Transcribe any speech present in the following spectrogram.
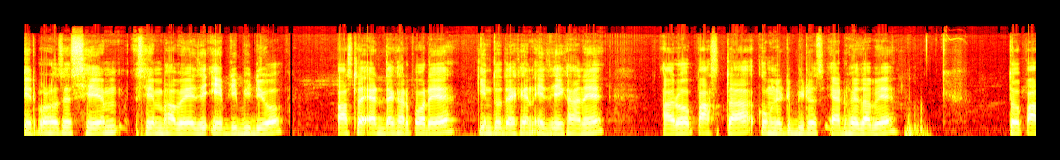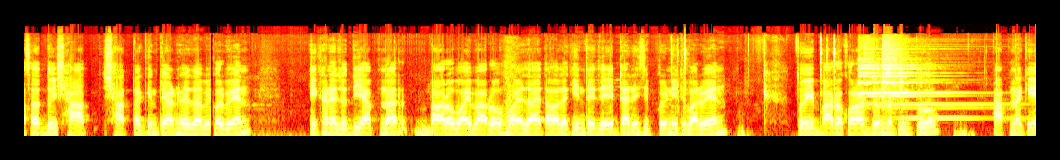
এরপর হচ্ছে সেম সেমভাবে যে এভরি ভিডিও পাঁচটা অ্যাড দেখার পরে কিন্তু দেখেন এই যে এখানে আরও পাঁচটা কমিউনিটি ভিডিওস অ্যাড হয়ে যাবে। তো পাঁচ আর দুই সাত, সাতটা কিন্তু অ্যাড হয়ে যাবে করবেন। এখানে যদি আপনার বারো বাই বারো হয়ে যায় তাহলে কিন্তু এটা রিসিভ করে নিতে পারবেন। তো এই বারো করার জন্য কিন্তু আপনাকে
